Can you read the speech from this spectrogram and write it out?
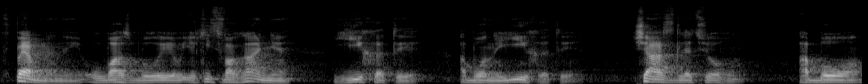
Впевнений, у вас були якісь вагання їхати або не їхати, час для цього або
